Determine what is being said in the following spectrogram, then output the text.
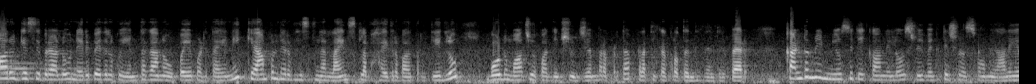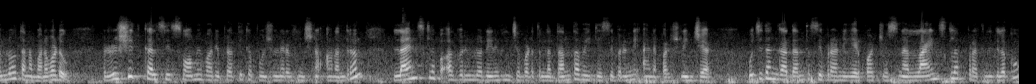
ఆరోగ్య శిబిరాలు నిరుపేదలకు ఎంతగానో ఉపయోగపడతాయని క్యాంపులు నిర్వహిస్తున్న లయన్స్ క్లబ్ హైదరాబాద్ ప్రతినిధులు బోర్డు మాజీ ఉపాధ్యక్షుడు జంబర ప్రతాప్ ప్రత్యేక కృతజ్ఞతలు తెలిపారు. కంటోన్మెంట్ న్యూ సిటీ కాలనీలో శ్రీ వెంకటేశ్వర స్వామి ఆలయంలో తన మనవడు రిషిత్ కలిసి స్వామివారి ప్రత్యేక పూజలు నిర్వహించిన అనంతరం లయన్స్ క్లబ్ ఆధ్వర్యంలో నిర్వహించబడుతున్న దంత వైద్య శిబిరాన్ని ఆయన పరిశీలించారు. ఉచితంగా దంత శిబిరాన్ని ఏర్పాటు చేసిన లయన్స్ క్లబ్ ప్రతినిధులకు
